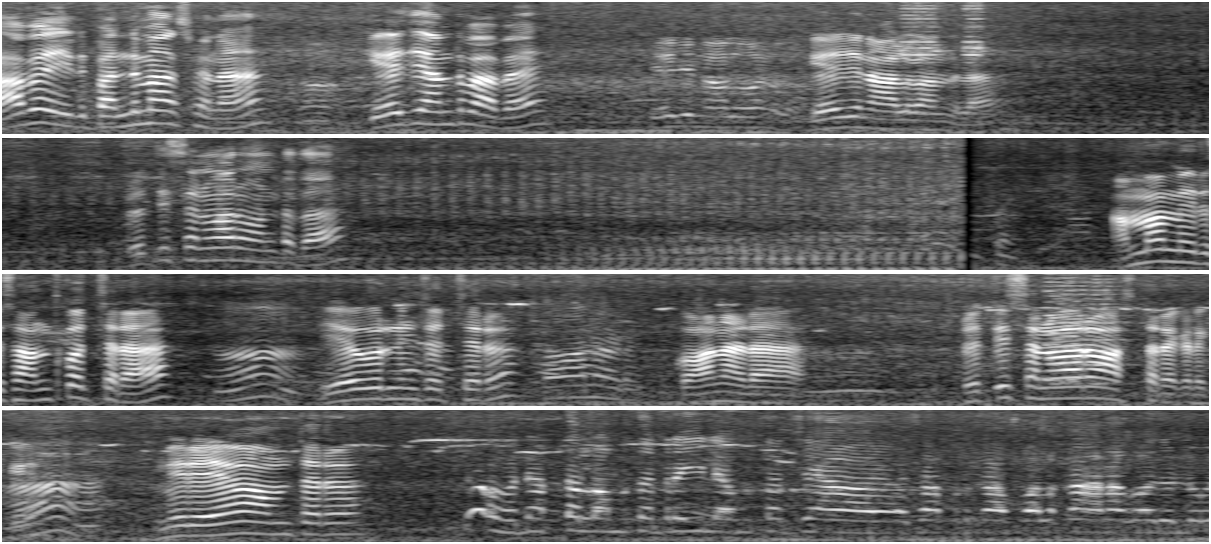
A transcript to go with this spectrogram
బాబాయ్ ఇది పంది మాసమేనా? కేజీ ఎంత బాబాయ్? కేజీ నాలుగు వందలు? ప్రతి శనివారం ఉంటుందా? అమ్మ మీరు సంతకు వచ్చారా ఏ ఊరు నుంచి వచ్చారు? కోనాడా. ప్రతి శనివారం వస్తారు ఇక్కడికి. మీరు ఏమేమి అమ్ముతారు? నెత్తలు అమ్ముతాను రొయ్యలు అమ్ముతాను చేపలు కాపాలు కానగోదులు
